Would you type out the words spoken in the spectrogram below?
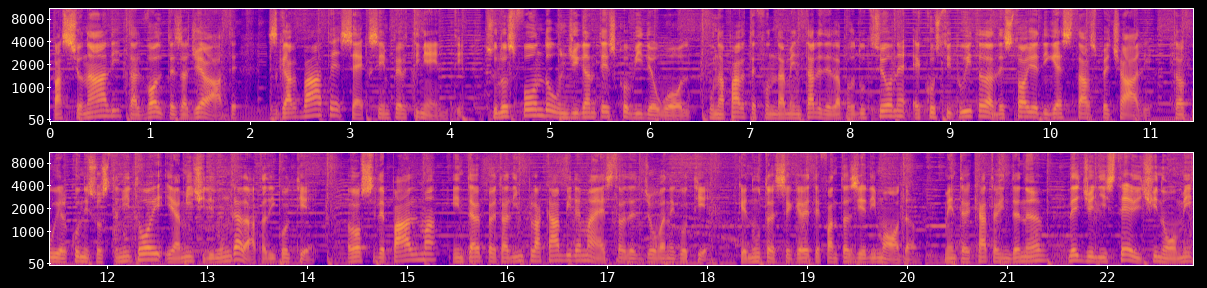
passionali, talvolta esagerate, sgarbate, sexy e impertinenti. Sullo sfondo un gigantesco video wall. Una parte fondamentale della produzione è costituita dalle storie di guest star speciali, tra cui alcuni sostenitori e amici di lunga data di Gaultier. Rossi De Palma interpreta l'implacabile maestra del giovane Gautier, che nutre segrete fantasie di moda, mentre Catherine Deneuve legge gli isterici nomi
